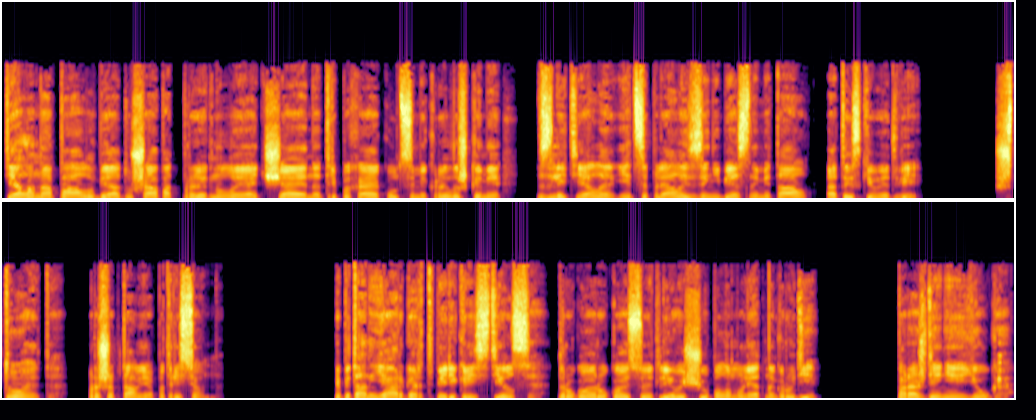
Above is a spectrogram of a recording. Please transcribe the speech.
Тело на палубе, а душа подпрыгнула и, отчаянно трепыхая куцами крылышками, взлетела и цеплялась за небесный металл, отыскивая дверь. «Что это?» — прошептал я потрясенно. Капитан Яргард перекрестился, другой рукой суетливо щупал амулет на груди. «Порождение юга»,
